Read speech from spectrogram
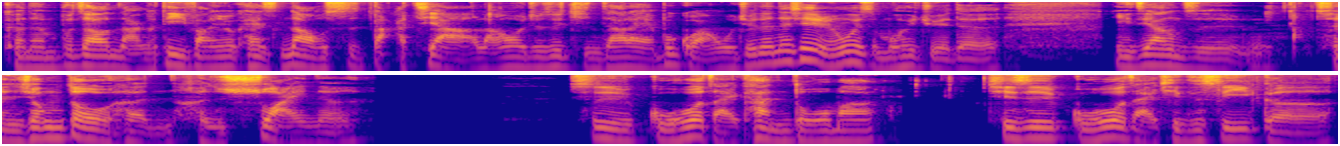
可能不知道哪个地方又开始闹事打架，然后就是警察来也不管。我觉得那些人为什么会觉得你这样子逞凶斗狠很帅呢？是古惑仔看多吗？其实古惑仔其实是一个，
